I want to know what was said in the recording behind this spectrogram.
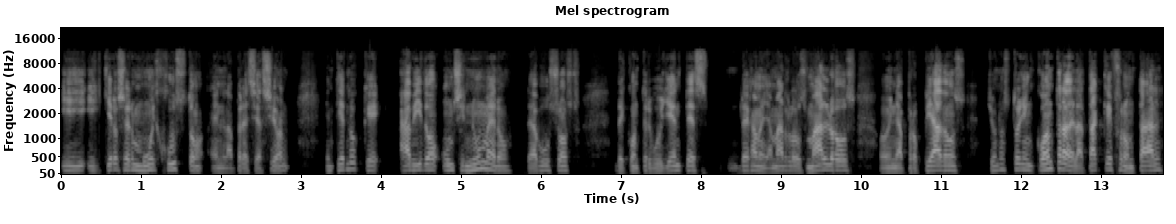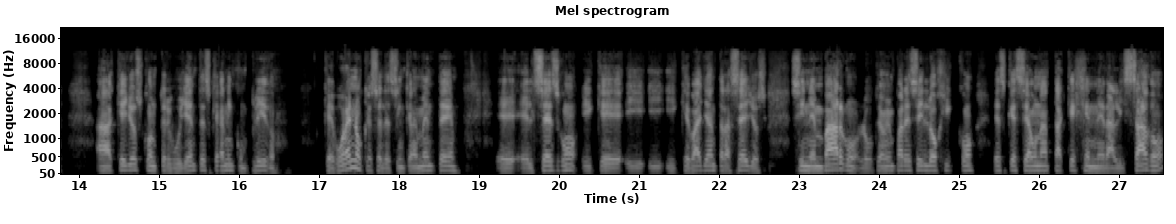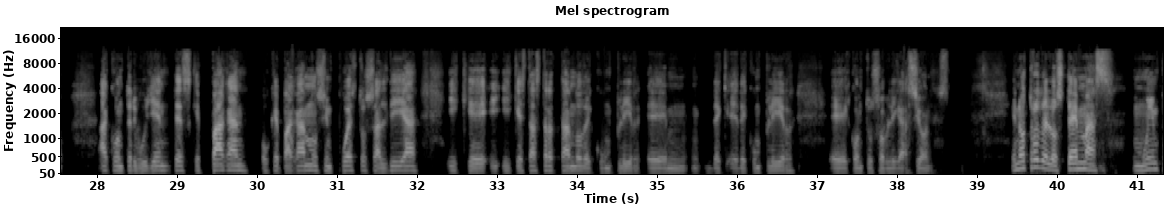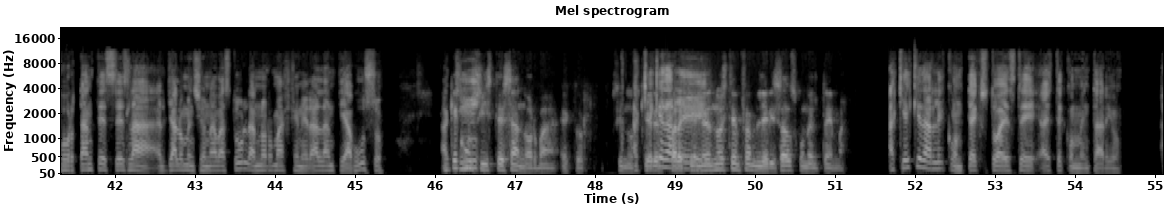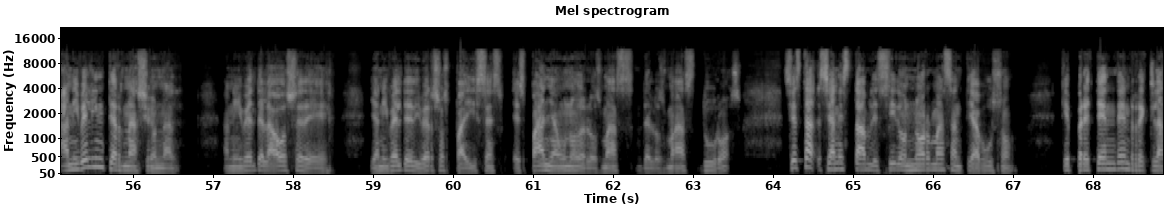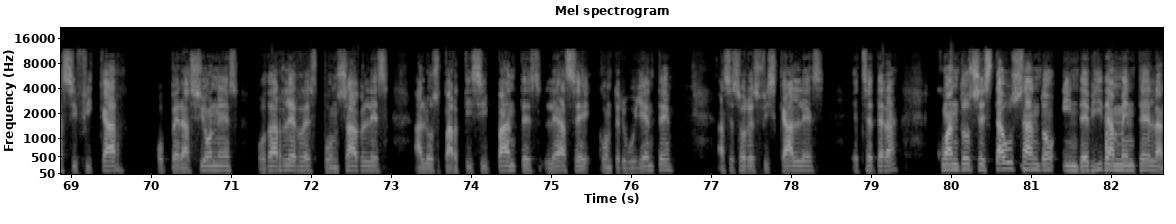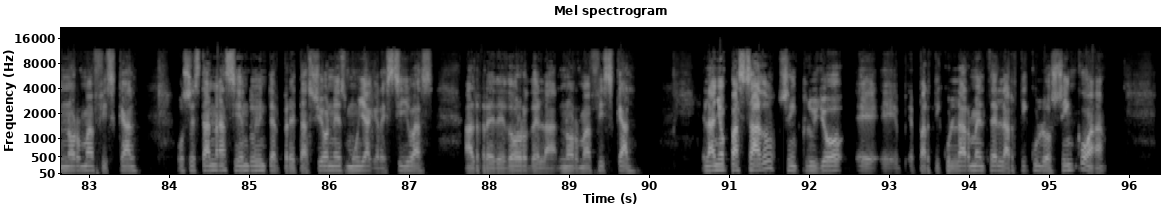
y, quiero ser muy justo en la apreciación, entiendo que ha habido un sinnúmero de abusos de contribuyentes, déjame llamarlos malos o inapropiados. Yo no estoy en contra del ataque frontal a aquellos contribuyentes que han incumplido. Qué bueno que se les incremente eh, el sesgo y que, y, que vayan tras ellos. Sin embargo, lo que a mí me parece ilógico es que sea un ataque generalizado a contribuyentes que pagan o que pagamos impuestos al día y que, que estás tratando de cumplir, em, de, cumplir eh, con tus obligaciones. En otro de los temas muy importantes es la, ya lo mencionabas tú, la norma general antiabuso. ¿A qué consiste esa norma, Héctor? Si nos quieres, para quienes no estén familiarizados con el tema. Aquí hay que darle contexto a este, a este comentario. A nivel internacional, a nivel de la OCDE y a nivel de diversos países, España, uno de los más, de los más duros, se, está, se han establecido normas antiabuso que pretenden reclasificar operaciones o darle responsables a los participantes, le hace contribuyente, asesores fiscales, etcétera, cuando se está usando indebidamente la norma fiscal o se están haciendo interpretaciones muy agresivas alrededor de la norma fiscal. El año pasado se incluyó eh, eh, particularmente el artículo 5A,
